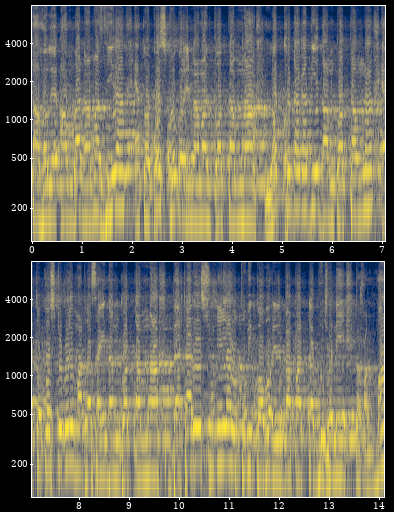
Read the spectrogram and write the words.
তাহলে আমরা নামাজিরা এত কষ্ট করে নামাজ পড়তাম না, লক্ষ টাকা দিয়ে দান করতাম না, এত কষ্ট করে মাদ্রাসায় দান করতাম না। বেটারে শুনে লাও তুমি কবরের ব্যাপারটা বুঝনি? তখন মা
